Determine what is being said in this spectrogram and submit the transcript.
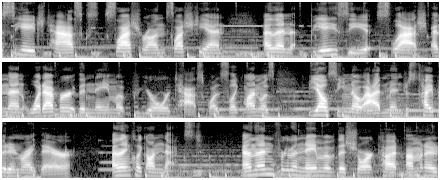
sch tasks slash run slash tn and then bac slash and then whatever the name of your task was. Like mine was BLC no admin, just type it in right there and then click on next. And then for the name of this shortcut, I'm going to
